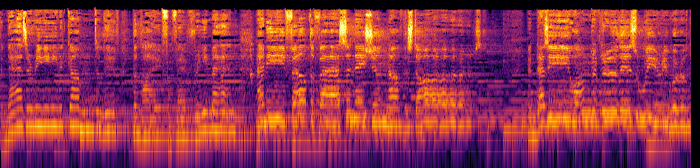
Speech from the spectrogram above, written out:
The Nazarene had come to live the life of every man, and he felt the fascination of the stars. And as he wandered through this weary world,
